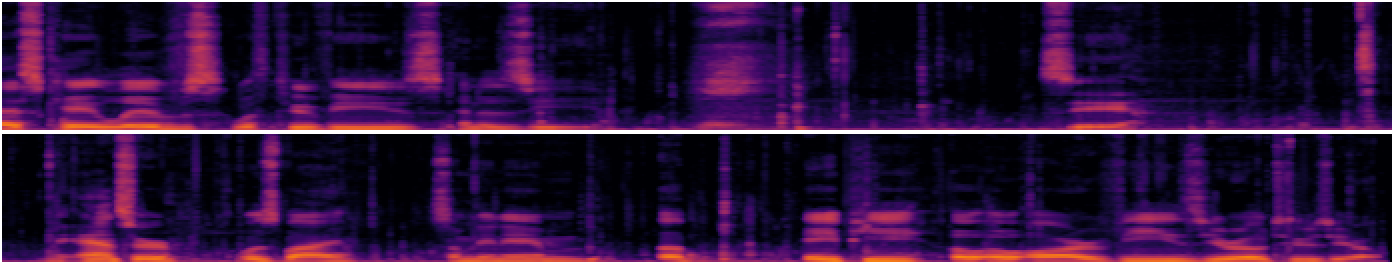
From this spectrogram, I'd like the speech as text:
SK lives with two V's and a Z. Let's see. The answer was by somebody named uh, APOORV020.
